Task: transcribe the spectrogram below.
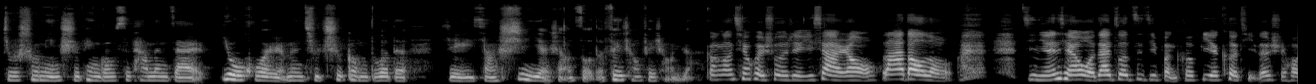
就说明食品公司他们在诱惑人们去吃更多的。这一项事业上走得非常非常远。刚刚千惠说的这一下，让我拉到了 几年前我在做自己本科毕业课题的时候。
